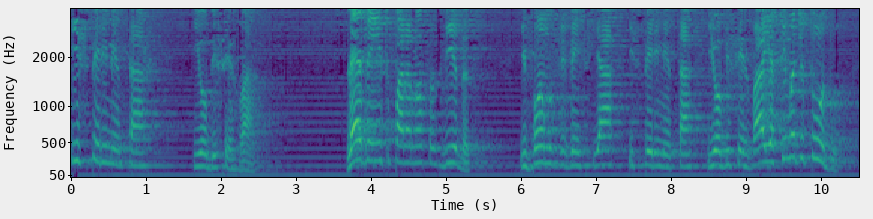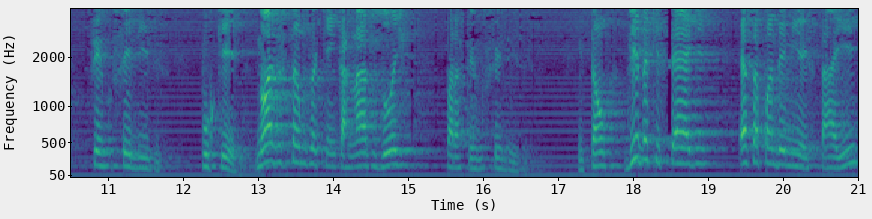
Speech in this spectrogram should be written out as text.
experimentar e observar. Levem isso para nossas vidas e vamos vivenciar, experimentar e observar e, acima de tudo, sermos felizes, porque nós estamos aqui encarnados hoje para sermos felizes. Então, vida que segue, essa pandemia está aí,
